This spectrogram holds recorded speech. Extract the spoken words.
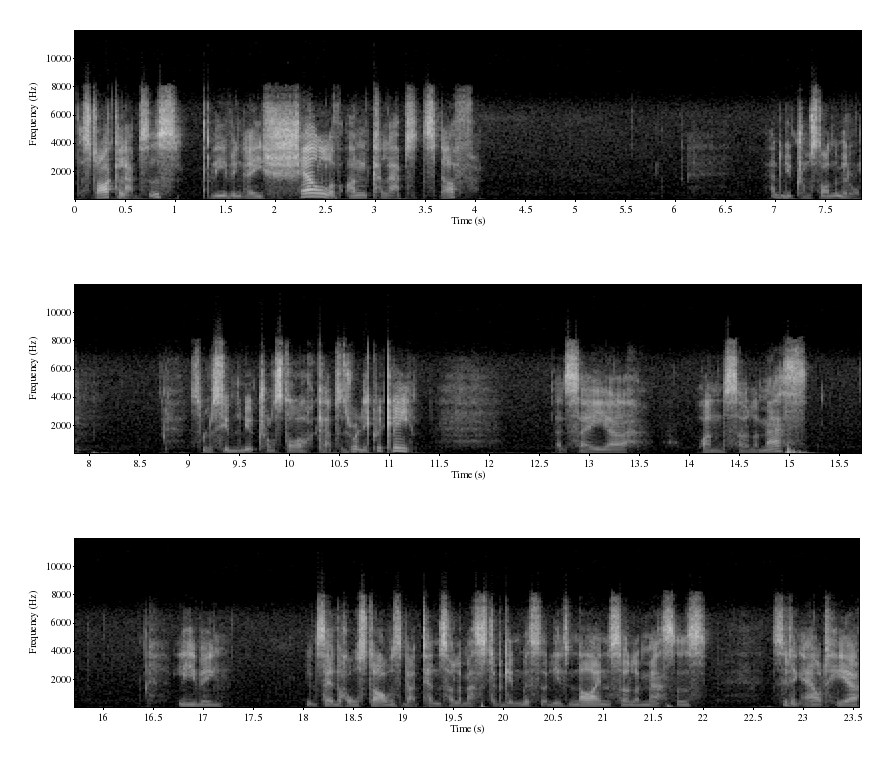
the star collapses, leaving a shell of uncollapsed stuff and a neutron star in the middle. So we'll assume the neutron star collapses really quickly let's say uh, one solar mass, leaving, let's say the whole star was about 10 solar masses to begin with, so it leaves 9 solar masses sitting out here,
